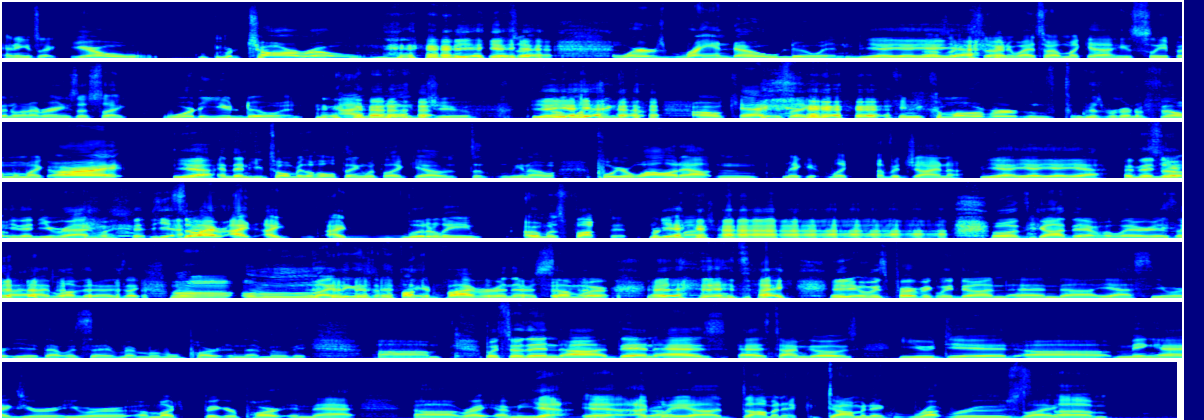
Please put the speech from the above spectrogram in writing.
and he's like, "Yo, Bertaro, yeah, yeah, He's yeah. like, where's Brando doing?" yeah, yeah, I yeah, was yeah. like, so anyway, so I'm like, "Yeah, he's sleeping, whatever." And he's just like, "What are you doing? I need you." yeah, I'm yeah, like, yeah. Okay. He's like, "Can you come over because we're gonna film?" I'm like, "All right." Yeah. And then he told me the whole thing with like, yeah, the- you know, pull your wallet out and make it like a vagina. Yeah, yeah, yeah, yeah. And then So- you then you ran with it. Yeah. So I, I, I, I literally almost fucked it pretty yeah. much. well, it's goddamn hilarious, and I, I loved it. I was like, oh, ooh, I think there's a fucking fiver in there somewhere. And, it's like it, it was perfectly done, and uh, yes, you were. Yeah, that was a memorable part in that movie. Um, but so then, uh, then as as time goes, you did uh, Minghags. You were you were a much bigger part in that, uh, right? I mean, Yeah, yeah. I Right. play uh, Dominic. Dominic Rutruse, like Um,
